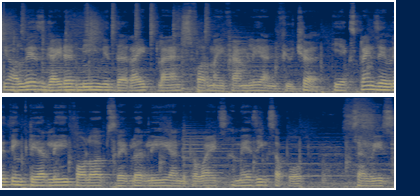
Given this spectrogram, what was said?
He always guided me with the right plans for my family and future. He explains everything clearly, follow ups regularly, and provides amazing support service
